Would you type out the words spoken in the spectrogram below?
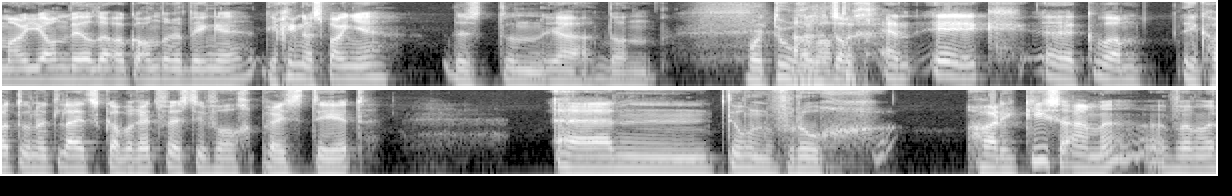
Marjan wilde ook andere dingen. Die ging naar Spanje. Dus toen, ja, dan wordt toegelastig. op. En ik kwam, ik had toen het Leids Cabaret Festival gepresenteerd. En toen vroeg Harry Kies aan me, van, we,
